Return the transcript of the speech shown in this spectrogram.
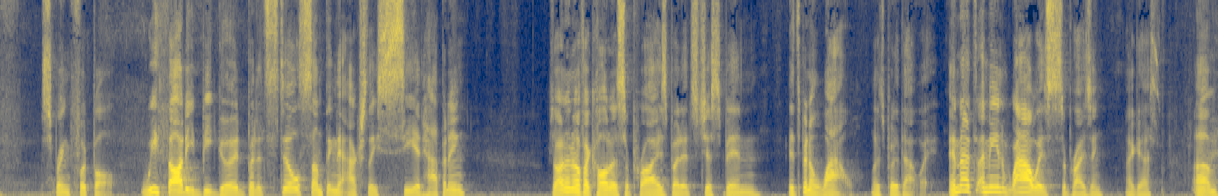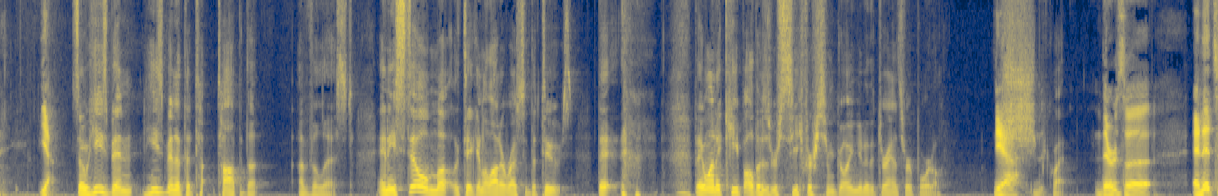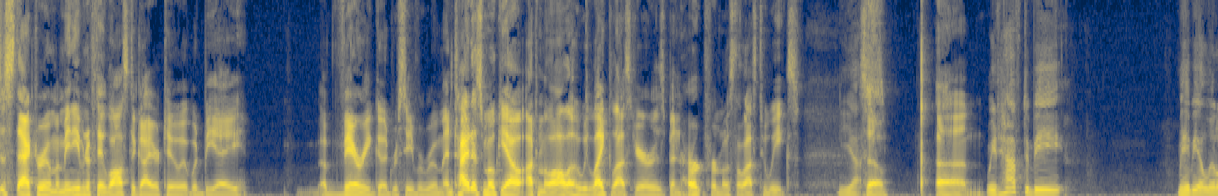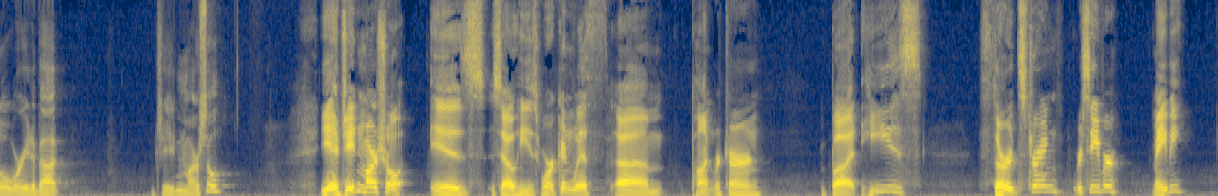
spring football. We thought he'd be good, but it's still something to actually see it happening. So I don't know if I call it a surprise, but it's just been it's been a wow. Let's put it that way. and that's I mean, wow is surprising, I guess. Um, Yeah. so he's been he's been at the t- top of the of the list, and he's still mo- taking a lot of reps with the twos. They they want to keep all those receivers from going into the transfer portal. Yeah. Quiet. There's a and it's a stacked room. I mean, even if they lost a guy or two, it would be a a very good receiver room. And Titus Mokiao Atimalala, who we liked last year, has been hurt for most of the last two weeks. Yes. So um we'd have to be maybe a little worried about Jaden Marshall. Yeah, Jaden Marshall is so he's working with um, punt return, but he's third string receiver, maybe.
